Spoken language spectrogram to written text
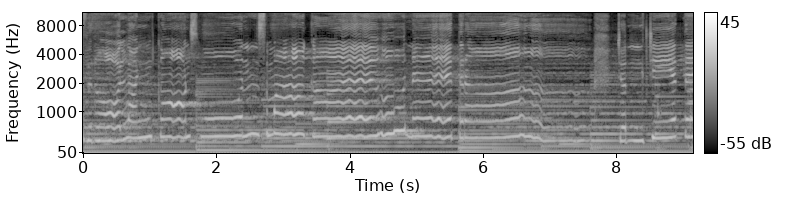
ស្រឡាញ់កូនស្ងួនស្មើកែវនេត្រាចិត្តជាទេ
